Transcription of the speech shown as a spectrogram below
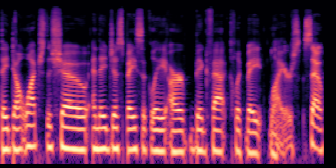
they don't watch the show, and they just basically are big fat clickbait liars. So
